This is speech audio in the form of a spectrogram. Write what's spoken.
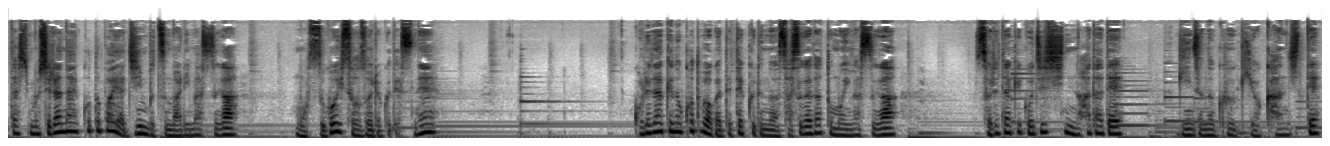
私も知らない言葉や人物もありますがもうすごい想像力ですね。これだけの言葉が出てくるのはさすがだと思いますがそれだけご自身の肌で銀座の空気を感じて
